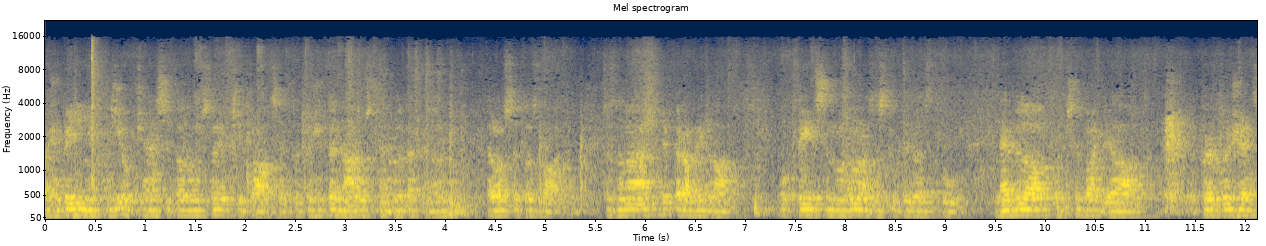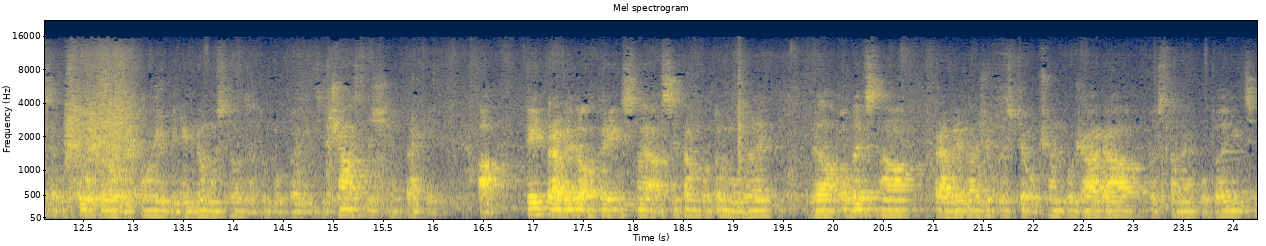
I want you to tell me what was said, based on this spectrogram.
a že by někteří občané si to museli připlácet, protože ten nárůst nebyl tak enormní. Dalo se to zvládnout. To znamená, že ty pravidla, o kterých jsem mluvil na zastupitelstvu, nebyla potřeba dělat, protože se ustoupilo do toho, že by někdo musel za tu popelnici částečně platit. A ty pravidla, o kterých jsme asi tam potom mluvili, byla obecná pravidla, že prostě občan požádá, dostane popelnici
